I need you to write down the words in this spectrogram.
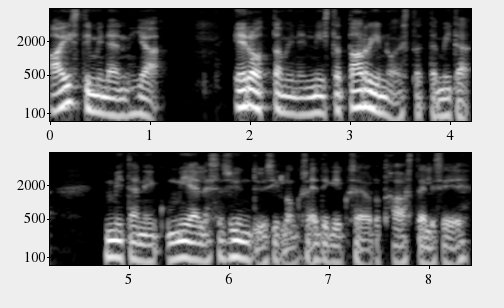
aistiminen ja erottaminen niistä tarinoista, että mitä, mitä niin kuin mielessä syntyy silloin, kun sä etenkin kun sä joudut haasteellisiin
